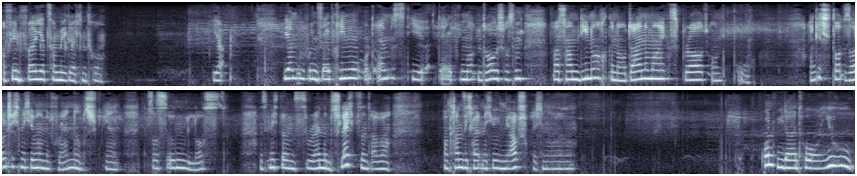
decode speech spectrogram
Auf jeden Fall, jetzt haben wir gleich ein Tor. Ja. Wir haben übrigens El Primo und Ems, die, der El Primo hat ein Tor geschossen. Was haben die noch? Genau, Dynamite, Sprout und Bo. Eigentlich sollte ich nicht immer mit Randoms spielen. Das ist irgendwie lost. Also nicht, dass Randoms schlecht sind, aber man kann sich halt nicht irgendwie absprechen oder so. Und wieder ein Tor. Juhu.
